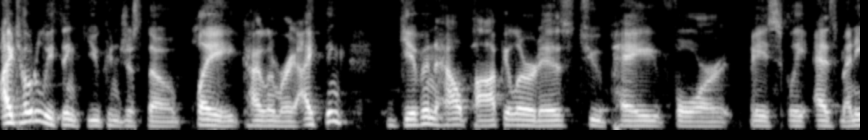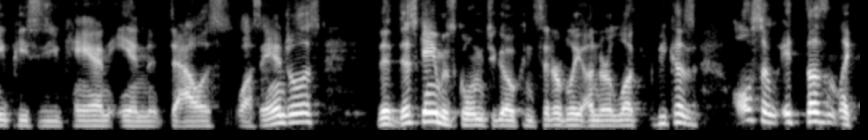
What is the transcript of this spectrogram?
I totally think you can just though play Kyler Murray. I think given how popular it is to pay for basically as many pieces you can in Dallas, Los Angeles, that this game is going to go considerably underlooked because also it doesn't like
